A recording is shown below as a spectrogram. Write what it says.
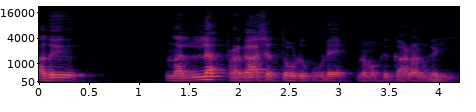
അത് നല്ല പ്രകാശത്തോടു കൂടെ നമുക്ക് കാണാൻ കഴിയും.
